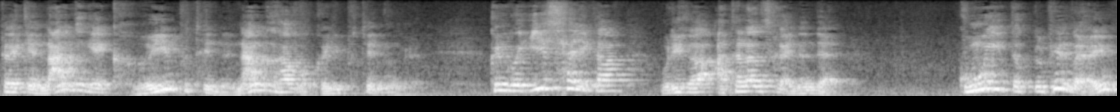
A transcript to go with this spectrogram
그렇게 남극에 거의 붙어 있는 남극하고 거의 붙어 있는 거예요. 그리고 이 사이가 우리가 아틀란스가 있는데 구멍이 떡 뚫히는 거예요.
